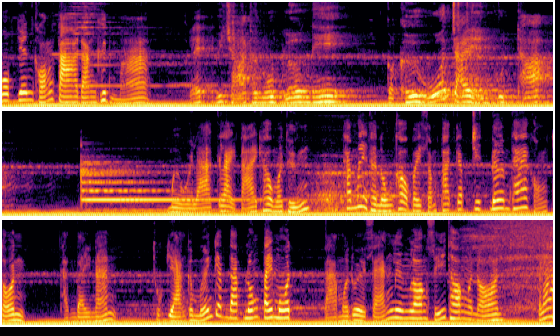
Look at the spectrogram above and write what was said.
งบเย็นของตาดังขึ้นมา เคล็ดวิชาธนูเพลิงนี้ ก็คือหัวใจแห่งพุทธะ เมื่อเวลาใกล้ตายเข้ามาถึงทำให้ธนงเข้าไปสัมผัสกับจิตเดิมแท้ของตน ทันใดนั้น ทุกอย่างก็เหมือนกับดับลงไปหมด ตามมาด้วยแสงเรืองรองสีทองอ่อนๆปรา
